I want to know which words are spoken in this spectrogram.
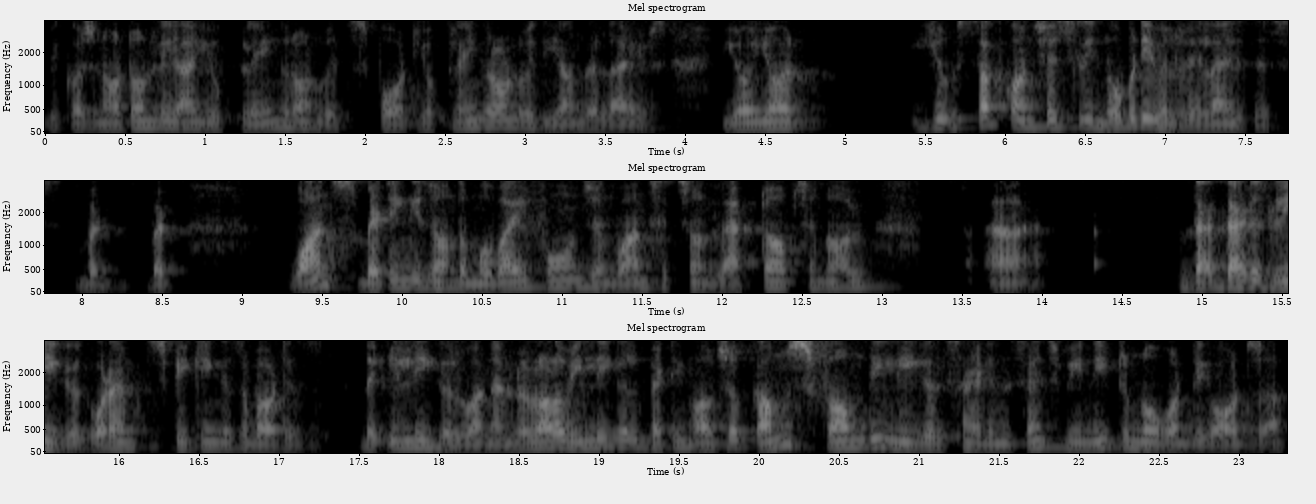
because not only are you playing around with sport, you're playing around with younger lives. You're, you're, you subconsciously, nobody will realize this, but, but once betting is on the mobile phones and once it's on laptops and all, uh, that, that is legal. What I'm speaking is about is the illegal one. And a lot of illegal betting also comes from the legal side in the sense we need to know what the odds are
